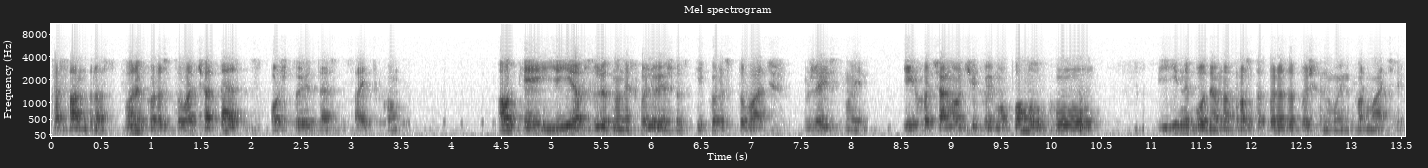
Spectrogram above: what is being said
Касандра створи користувача тест з поштою тест сайт.com. Окей, її абсолютно не хвилює, що такий користувач вже існує. І хоча ми очікуємо помилку, її не буде, вона просто перезапише нову інформацію.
